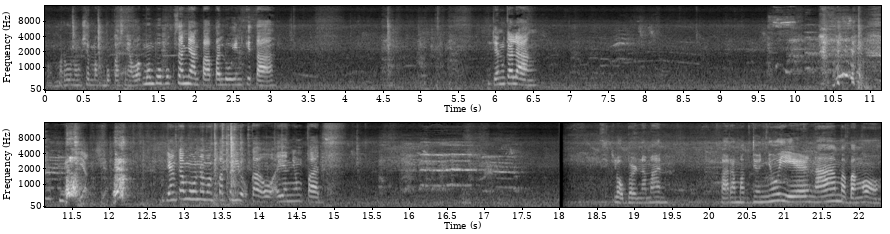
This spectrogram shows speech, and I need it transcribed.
Oh, marunong siya magbukas niya. Huwag mong bubuksan yan, papaluin kita. Diyan ka lang. Naiyak siya. Diyan ka muna magpatuyo ka. O, ayan yung pads. Clover naman. Para mag New Year na mabango.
